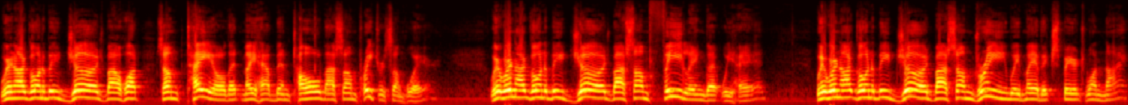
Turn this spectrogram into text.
We're not going to be judged by what some tale that may have been told by some preacher somewhere. We're not going to be judged by some feeling that we had. We're not going to be judged by some dream we may have experienced one night.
